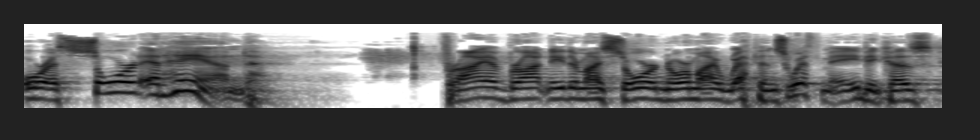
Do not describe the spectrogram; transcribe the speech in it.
or a sword at hand? For I have brought neither my sword nor my weapons with me because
